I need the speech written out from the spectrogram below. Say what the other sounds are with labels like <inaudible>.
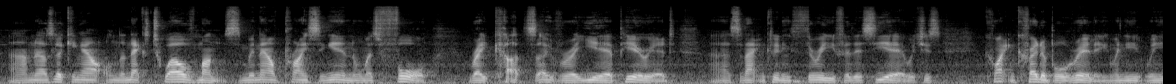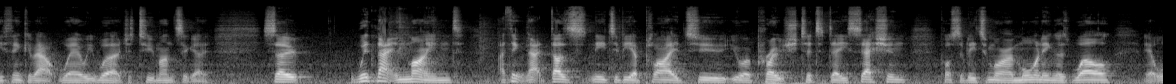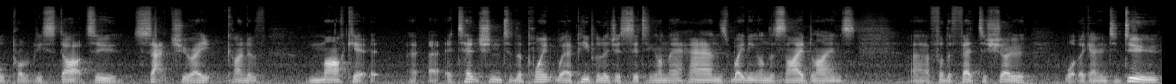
Um, I was looking out on the next 12 months, and we're now pricing in almost four rate cuts over a year period. Uh, so that including three for this year, which is quite incredible, really, when you when you think about where we were just two months ago. So, with that in mind, I think that does need to be applied to your approach to today's session, possibly tomorrow morning as well. It will probably start to saturate kind of market uh, uh, attention to the point where people are just sitting on their hands, waiting on the sidelines uh, for the Fed to show what they're going to do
